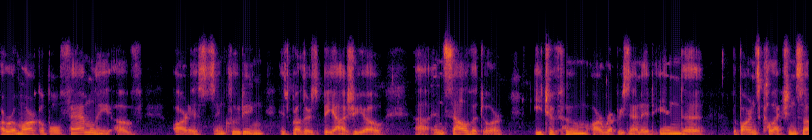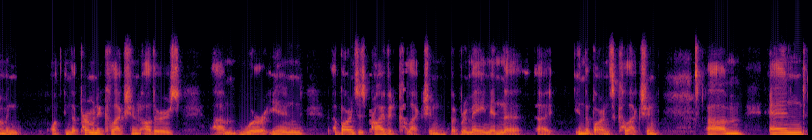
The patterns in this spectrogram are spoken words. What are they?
a remarkable family of artists, including his brothers Biagio uh, and Salvador, each of whom are represented in the, the Barnes collection, some in, in the permanent collection, others um, were in Barnes's private collection, but remain in the, uh, in the Barnes collection. Um, and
